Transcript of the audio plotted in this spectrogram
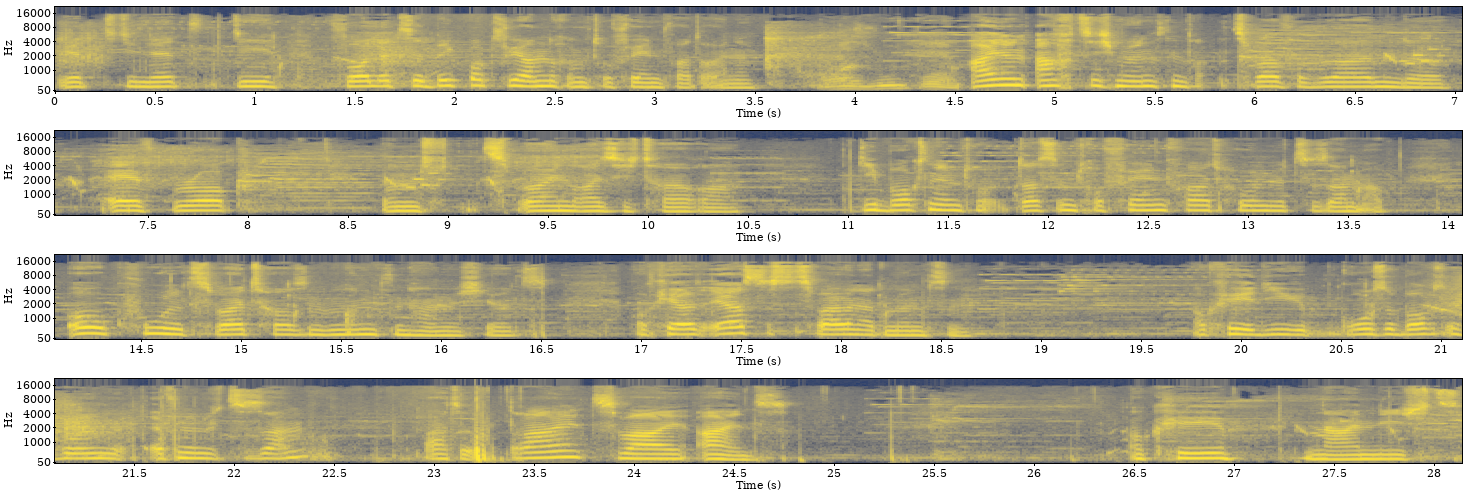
Jetzt die, letzte, die vorletzte Big Box. Wir haben noch im Trophäenpfad eine. Oh, super. 81 Münzen, 2 verbleibende. 11 Brock und 32 Tara. Die Boxen, im, das im Trophäenpfad holen wir zusammen ab. Oh, cool. 2000 Münzen habe ich jetzt. Okay, als erstes 200 Münzen. Okay, die große Box holen wir, öffnen wir zusammen. Warte, 3, 2, 1. Okay, nein, nichts.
